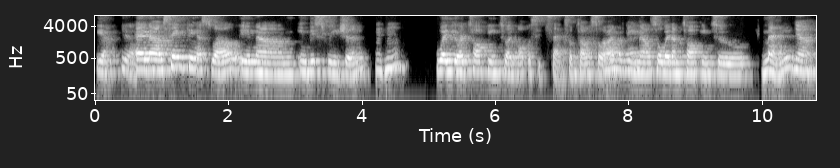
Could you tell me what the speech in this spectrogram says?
Yeah. Yeah. And um, same thing as well in um in this region.，when you are talking to an opposite sex. Sometimes, so I'm Oh, a female, so when I'm talking to men, yeah.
